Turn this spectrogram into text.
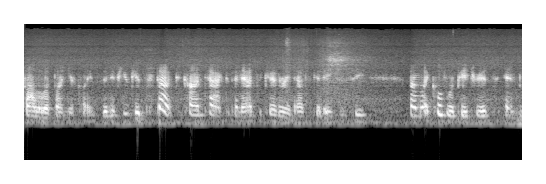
follow up on your claims. And if you get stuck, contact an advocate or an advocate agency um, like Cold War Patriots, and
